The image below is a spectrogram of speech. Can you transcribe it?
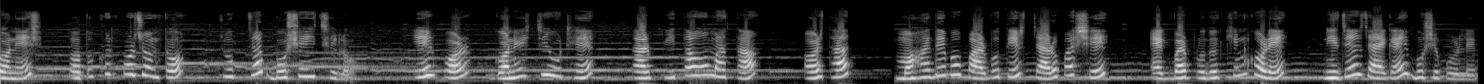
গণেশ ততক্ষণ পর্যন্ত চুপচাপ বসেই ছিল। এরপর গণেশজি উঠে তার পিতা ও মাতা, অর্থাৎ মহাদেব ও পার্বতীর চারপাশে একবার প্রদক্ষিণ করে নিজের জায়গায় বসে পড়লেন।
